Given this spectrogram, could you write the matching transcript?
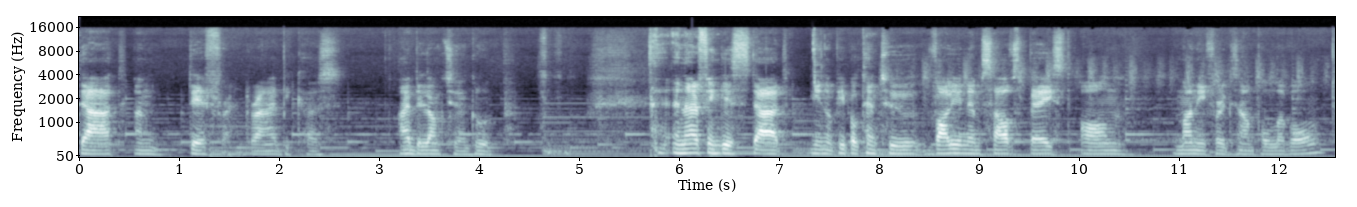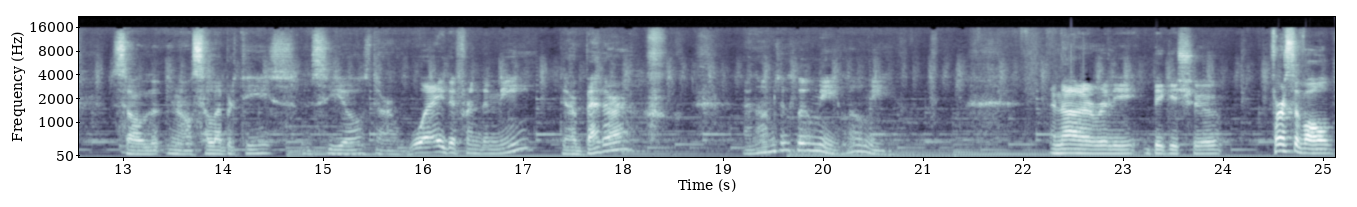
that I'm different, right? Because I belong to a group. Another thing is that you know people tend to value themselves based on money, for example, level. So you know celebrities and CEOs they are way different than me. They are better, and I'm just little me, little me. Another really big issue. First of all,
